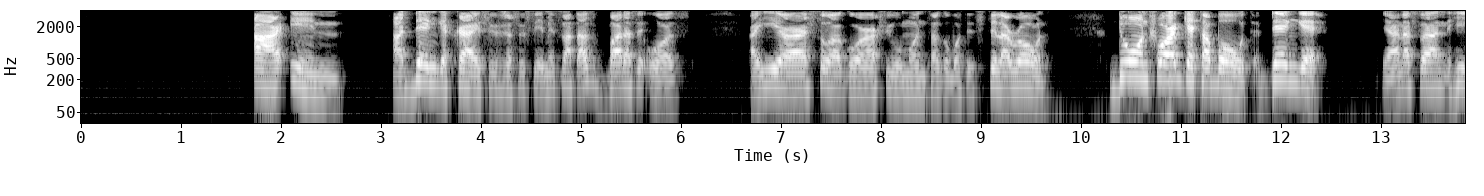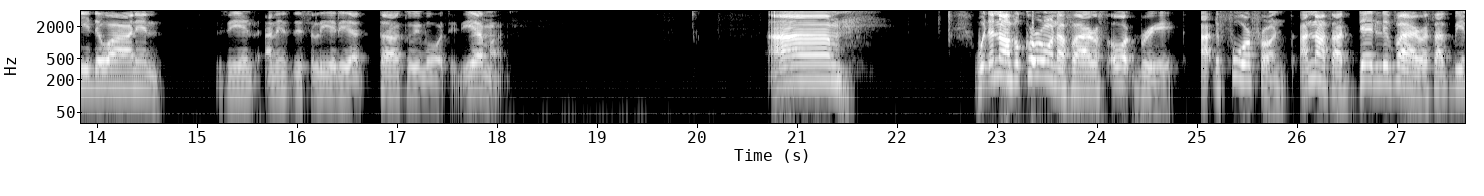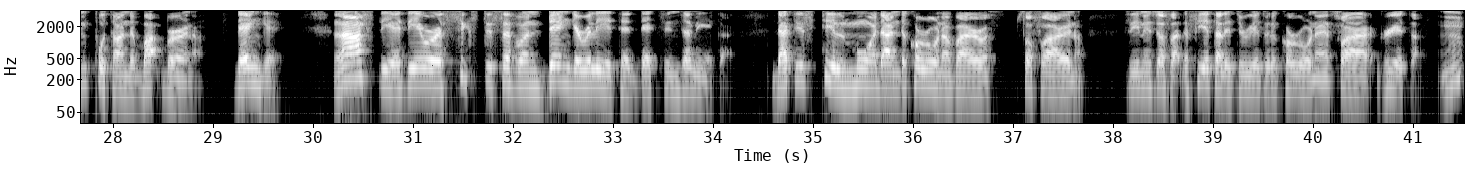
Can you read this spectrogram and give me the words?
are in a dengue crisis just the same. It's not as bad as it was a year or so ago or a few months ago, but it's still around. Don't forget about dengue. You understand? He the one in. See, and it's this lady that talked to me about it. Yeah, man. Um, with another coronavirus outbreak at the forefront, another deadly virus has been put on the back burner dengue. Last year, there were 67 dengue related deaths in Jamaica. That is still more than the coronavirus so far, you know. Seeing it's just that the fatality rate with the corona is far greater. Hmm?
